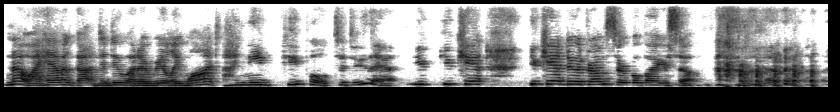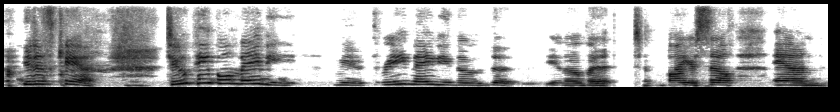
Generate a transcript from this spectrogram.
no, I haven't gotten to do what I really want. I need people to do that. You you can't you can't do a drum circle by yourself. you just can't. Two people maybe, you know, three maybe the the you know, but by yourself and.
